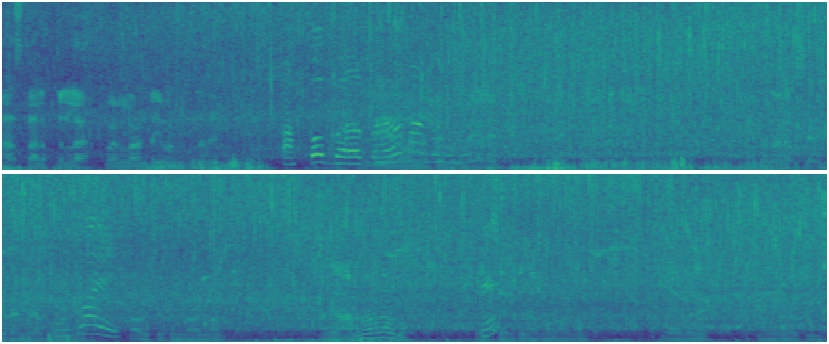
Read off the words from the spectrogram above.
ആ സ്ഥലത്തുള്ള വെള്ളമാണ് ഈ വന്നിട്ടുള്ളത് വന്നിട്ട്. ആവശ്യത്തിനുള്ള വെള്ളം. അത് ആണെന്നാണ് നടന്നു നടന്നു വെള്ളം അതേപോലെ നേരെ നോക്കുന്നു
